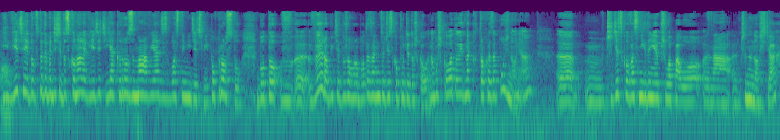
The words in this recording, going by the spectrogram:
O. I wiecie, do, wtedy będziecie doskonale wiedzieć, jak rozmawiać z własnymi dziećmi. Po prostu. Bo to w, e, wy robicie dużą robotę, zanim to dziecko pójdzie do szkoły. No bo szkoła to jednak trochę za późno, nie? Czy dziecko was nigdy nie przyłapało e, na czynnościach?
